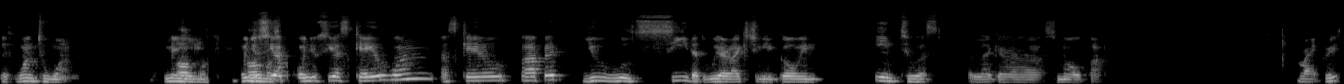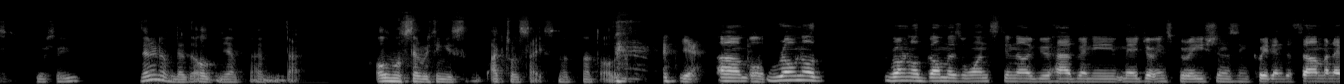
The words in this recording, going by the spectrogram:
it's one to one. Maybe. Almost. When you see a, when you see a scale one, a scale puppet, you will see that we are actually going into a like a small puppet. Right. Chris, you were saying? No, no, no. That's all. Yeah, um, that almost everything is actual size, not not all. yeah. Um, Oh. Ronald Ronald Gomez wants to know if you have any major inspirations in creating the film, and I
